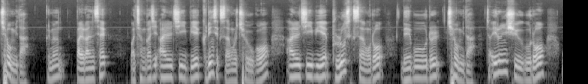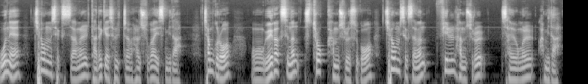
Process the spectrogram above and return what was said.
채웁니다. 그러면 빨간색, 마찬가지 RGB의 그린 색상으로 채우고 RGB의 블루 색상으로 내부를 채웁니다. 자, 이런 식으로 원의 채움 색상을 다르게 설정할 수가 있습니다. 참고로 어, 외곽선은 스트로크 함수를 쓰고 채움 색상은 fill 함수를 사용을 합니다.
